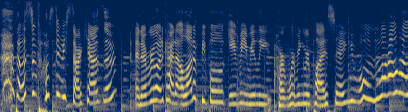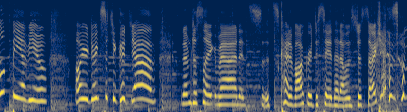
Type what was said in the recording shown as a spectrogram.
that was supposed to be sarcasm. And everyone kind of, a lot of people gave me really heartwarming replies saying, Oh, how of you! Oh, you're doing such a good job! And I'm just like, man, it's it's kind of awkward to say that I was just sarcasm.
